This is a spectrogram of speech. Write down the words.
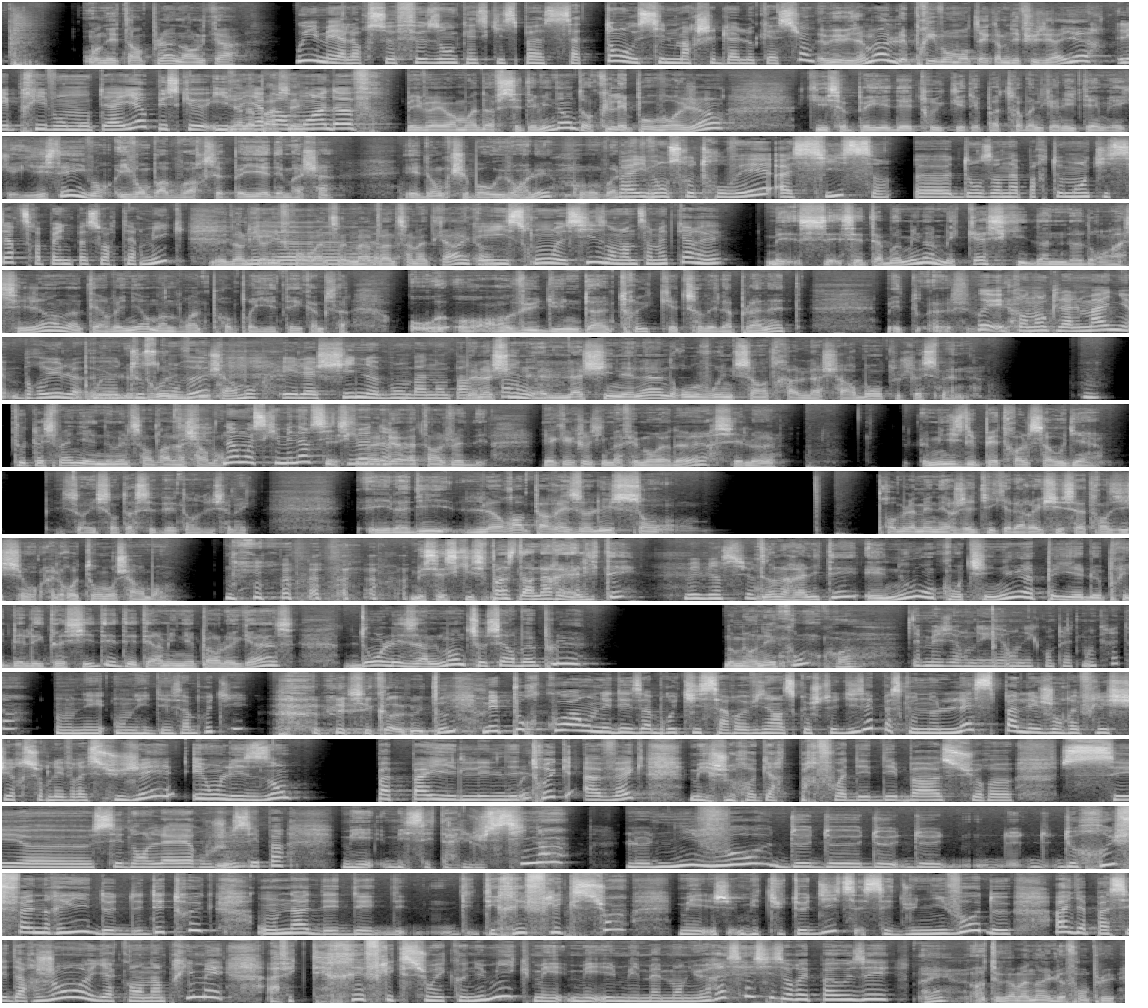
On est en plein dans le cas. Oui, mais alors, ce faisant, qu'est-ce qui se passe? Ça tend aussi le marché de la location. Eh bien, évidemment, les prix vont monter comme des fusées ailleurs. Les prix vont monter ailleurs puisqu'il va y a avoir assez. moins d'offres. Mais il va y avoir moins d'offres, c'est évident. Donc les pauvres gens qui se payaient des trucs qui n'étaient pas de très bonne qualité mais qui existaient, ils vont, ils vont pas pouvoir se payer des machins. Et donc, je sais pas où ils vont aller. On va Bah, ils vont se retrouver à 6 dans un appartement qui, certes, ne sera pas une passoire thermique, Mais dans lequel mais, ils feront euh, 25, 25 mètres carrés. et ils seront 6 dans 25 mètres carrés. Mais c'est abominable. Mais qu'est-ce qui donne le droit à ces gens d'intervenir dans le droit de propriété comme ça, au- au- en vue d'un truc qui est de sauver la planète Mais tout- euh, Oui, et dire, pendant que l'Allemagne brûle, euh, brûle- tout ce qu'on veut, charbon. et la Chine, bon, bah, n'en la, pas. Chine, la Chine et l'Inde rouvrent une centrale à charbon toutes les semaines. Hmm. Toutes les semaines, il y a une nouvelle centrale à charbon. Non, moi, ce qui m'énerve, si tu veux. dans- Attends, je vais te dire. Il y a quelque chose qui m'a fait mourir de rire, c'est le, le ministre du pétrole saoudien. Ils sont, ils sont assez détendus, ces mecs. Et il a dit l'Europe a résolu son problème énergétique, elle a réussi sa transition, elle retourne au charbon. Mais c'est ce qui se passe dans la réalité. Mais bien sûr. Dans la réalité. Et nous, on continue à payer le prix de l'électricité déterminé par le gaz, dont les Allemands ne se servent plus. Non mais on est con, quoi. Mais on est, on est complètement crétins. On est, on est des abrutis. c'est quand même étonnant. Mais pourquoi on est des abrutis? Ça revient à ce que je te disais, parce qu'on ne laisse pas les gens réfléchir sur les vrais sujets et on les empapaille les, les Oui. trucs avec. Mais je regarde parfois des débats sur euh, c'est euh, c'est dans l'air ou je Mhm. sais pas. Mais, mais c'est hallucinant le niveau de, de, de, de, de, de ruffianerie, de, de- des trucs. On a des, des, des, des réflexions, mais, mais tu te dis, c'est- du niveau de Ah, il n'y a pas assez d'argent, il n'y a qu'à en imprimer. Avec des réflexions économiques, mais, mais, mais même en URSS, ils n'auraient pas osé. Oui, en tout cas, maintenant, ils le font plus.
